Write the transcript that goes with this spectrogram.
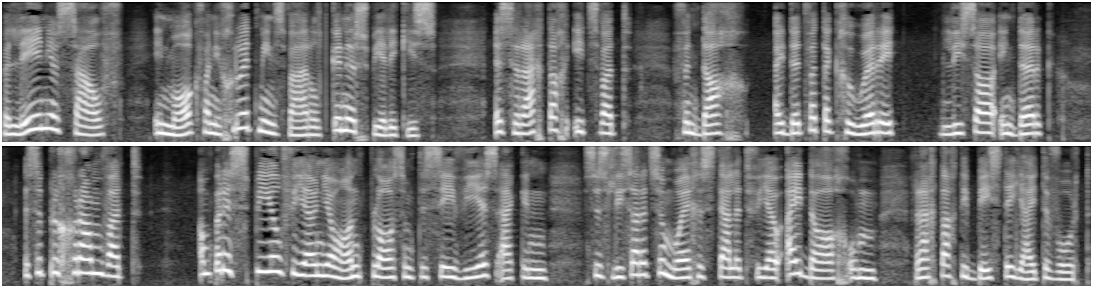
belê in jouself en maak van die groot mens wêreld kinderspeletjies is regtig iets wat vandag uit dit wat ek gehoor het Lisa en Dirk is 'n program wat amper 'n speel vir jou in jou hand plaas om te sê wie is ek en soos Lisa dit so mooi gestel het vir jou uitdaag om regtig die beste jy te word.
